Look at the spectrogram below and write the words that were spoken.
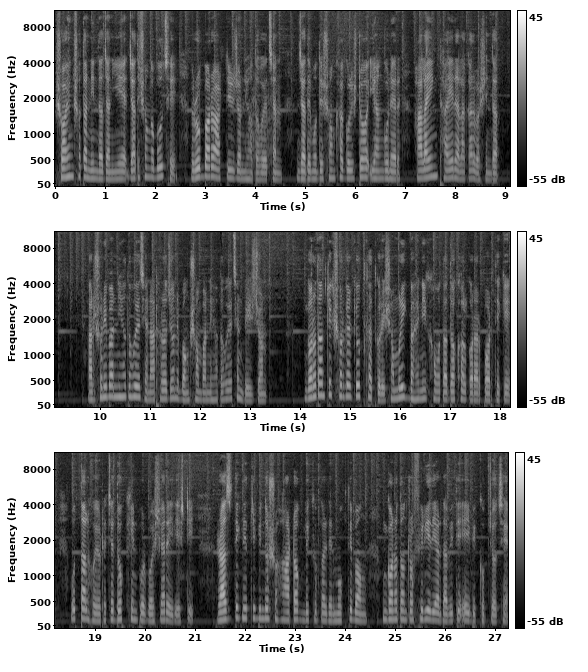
সহিংসতার নিন্দা জানিয়ে জাতিসংঘ বলছে, রোববারও আটত্রিশ জন নিহত হয়েছেন, যাদের মধ্যে সংখ্যাগরিষ্ঠ ইয়াঙ্গুনের হালাইং থাইয়ের এলাকার বাসিন্দা। আর শনিবার নিহত হয়েছেন আঠারো জন এবং সোমবার নিহত হয়েছেন বিশ জন। গণতান্ত্রিক সরকারকে উৎখাত করে সামরিক বাহিনী ক্ষমতা দখল করার পর থেকে উত্তাল হয়ে উঠেছে দক্ষিণ পূর্ব এশিয়ার এই দেশটি। রাজনৈতিক নেতৃবৃন্দ সহ আটক বিক্ষোভকারীদের মুক্তি এবং গণতন্ত্র ফিরিয়ে দেওয়ার দাবিতে এই বিক্ষোভ চলছে।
